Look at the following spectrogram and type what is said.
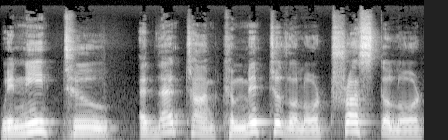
We need to, at that time, commit to the Lord, trust the Lord,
